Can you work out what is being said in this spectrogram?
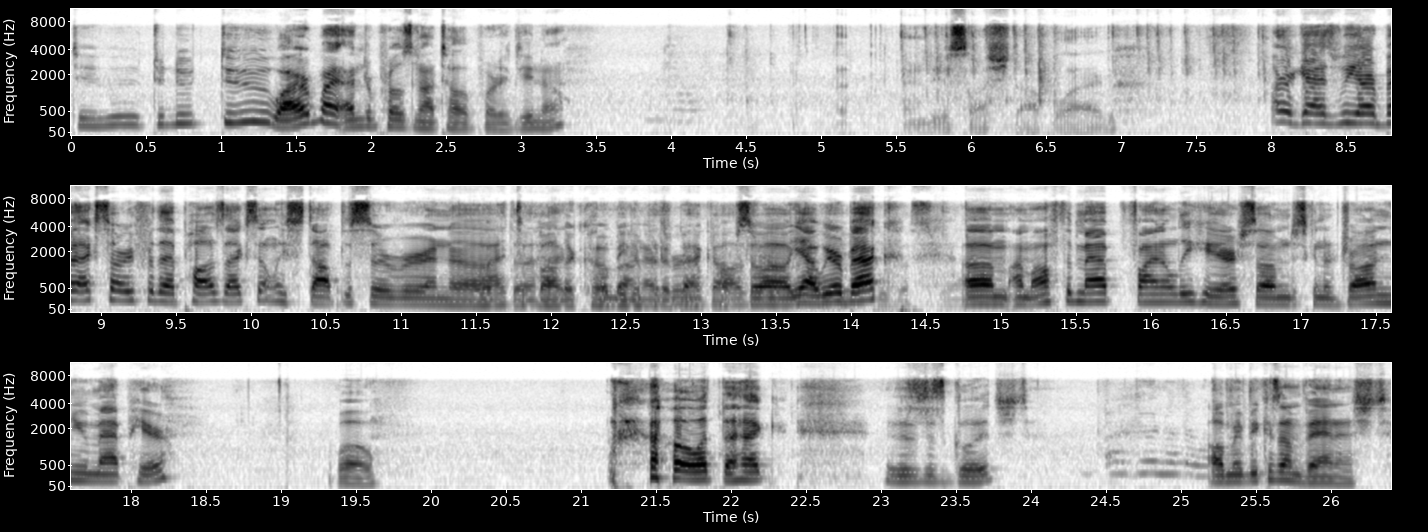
Do, do, do, do. Why are my ender pearls not teleporting? Do you know? do slash stop lag. Alright guys, we are back. Sorry for that pause. I accidentally stopped the server and uh, I had to bother Kobe to put it back up. So uh, yeah, we are back. Um, I'm off the map finally here, so I'm just gonna draw a new map here. Whoa. what the heck? Is this just glitched? I'll do another one. Oh, maybe because I'm vanished.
